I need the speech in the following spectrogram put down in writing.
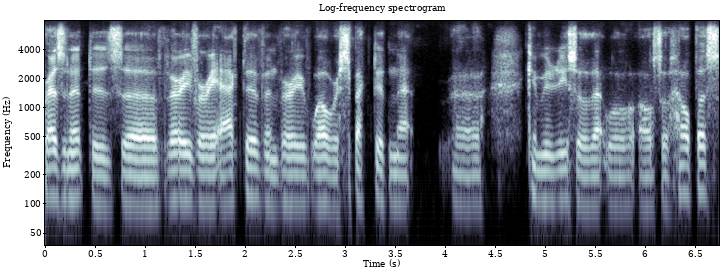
president is uh, very, very active and very well respected in that uh, community, so that will also help us.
